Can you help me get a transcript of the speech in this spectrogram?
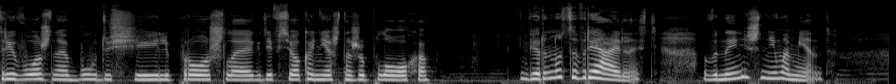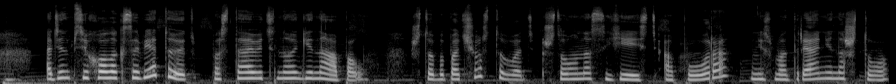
тревожное будущее или прошлое, где все, конечно же, плохо, вернуться в реальность, в нынешний момент — один психолог советует поставить ноги на пол, чтобы почувствовать, что у нас есть опора, несмотря ни на что,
